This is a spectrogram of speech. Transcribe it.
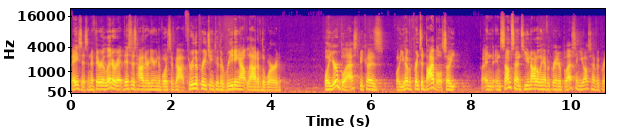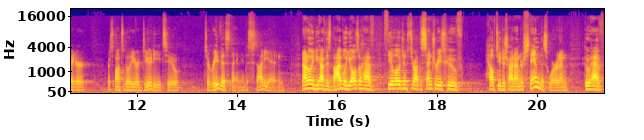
basis. And if they're illiterate, this is how they're hearing the voice of God through the preaching, through the reading out loud of the word. Well, you're blessed because, well, you have a printed Bible. So in, in some sense, you not only have a greater blessing, you also have a greater responsibility or duty to, to read this thing and to study it. And not only do you have this Bible, you also have theologians throughout the centuries who've helped you to try to understand this word and who have,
